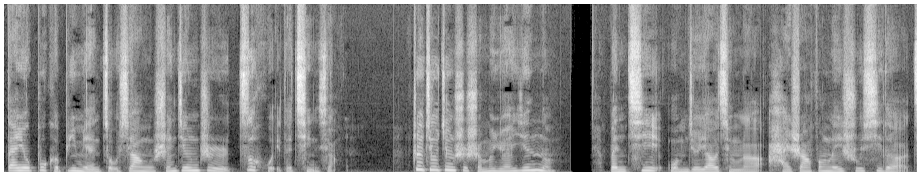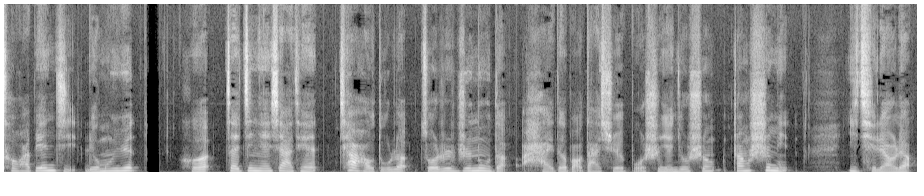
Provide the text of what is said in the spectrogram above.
但又不可避免走向神经质自毁的倾向。这究竟是什么原因呢？本期我们就邀请了《海上风雷》书系的策划编辑刘梦晕。和在今年夏天恰好读了《昨日之怒》的海德堡大学博士研究生张诗敏，一起聊聊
